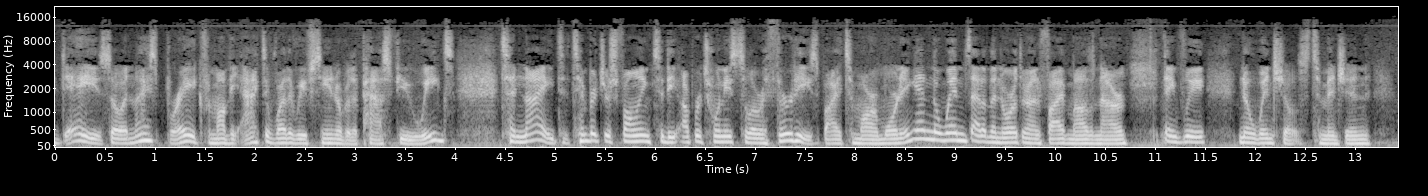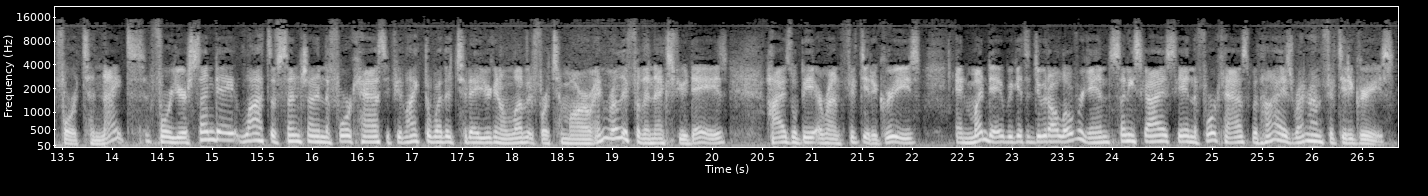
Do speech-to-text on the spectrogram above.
days, so a nice break from all the active weather we've seen over the past few weeks. Tonight, temperatures falling to the upper 20s to lower 30s by tomorrow morning, and the winds out of the north around 5 miles an hour. Thankfully, no wind chills to mention for tonight. For your Sunday, lots of sunshine in the forecast. If you like the weather today, you're going to love it for tomorrow and really for the next few days. Highs will be around 50 degrees, and Monday, we get to do it all over again. Sunny skies in the forecast with highs right around 50 degrees.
